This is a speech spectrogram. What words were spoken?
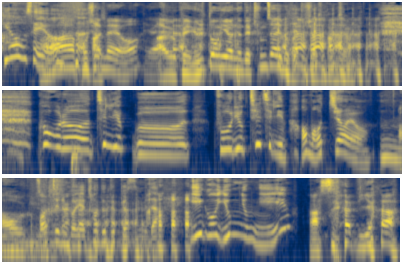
귀여우세요. 아, 보셨네요. 예. 아유, 그냥 율동이었는데 춤사위로 가주셔서 감사합니다. 콩으로 769, 9677님, 어, 멋져요. 음, 아우, 감사합니다. 멋지는 거예요. 저도 느꼈습니다. 2966님, 아싸비야.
